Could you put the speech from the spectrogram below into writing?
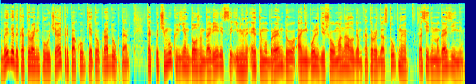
выгода, которую они получают при покупке этого продукта. Так почему клиент должен довериться именно этому бренду, а не более дешевым аналогам, которые доступны в соседнем магазине?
